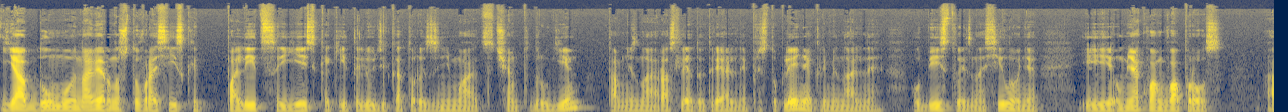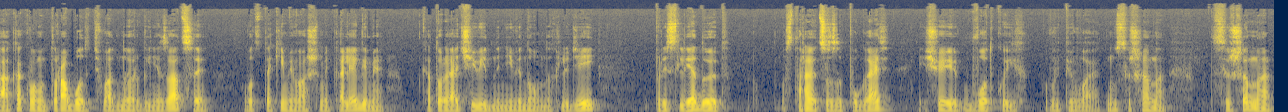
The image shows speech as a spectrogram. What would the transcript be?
Я думаю, наверное, что в российской полиции есть какие-то люди, которые занимаются чем-то другим, там, не знаю, расследуют реальные преступления, криминальные, убийства, изнасилования. И у меня к вам вопрос. А как вам это работать в одной организации, вот с такими вашими коллегами, которые, очевидно, невиновных людей преследуют, стараются запугать, еще и водку их выпивают. Ну, совершенно, совершенно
